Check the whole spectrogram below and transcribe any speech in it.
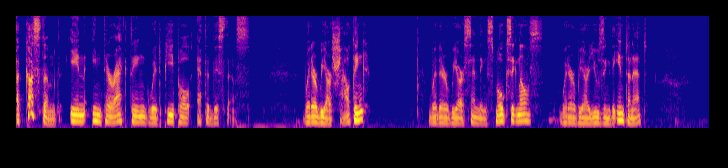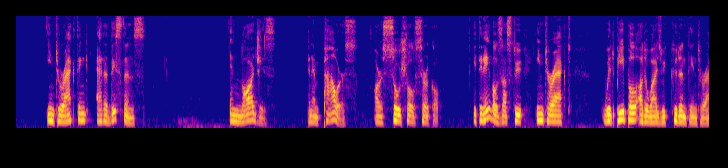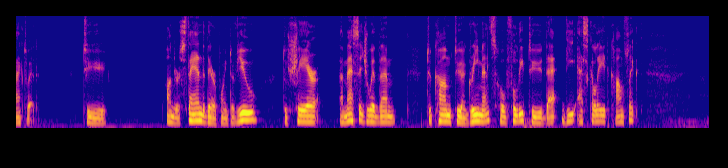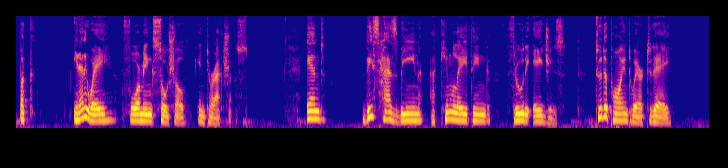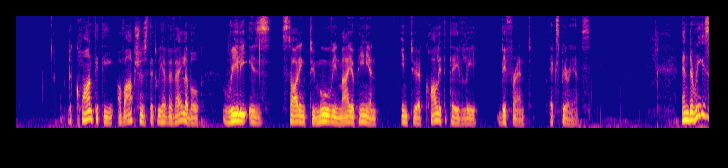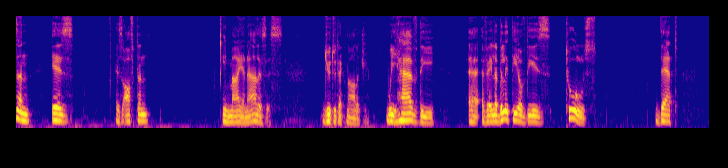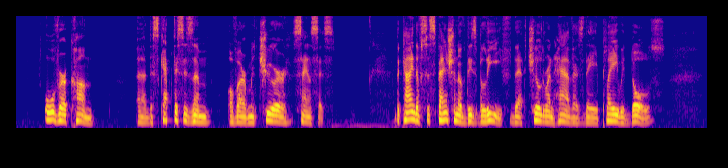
accustomed in interacting with people at a distance, whether we are shouting, whether we are sending smoke signals, whether we are using the internet, interacting at a distance enlarges and empowers our social circle. It enables us to interact with people otherwise we couldn't interact with, to understand their point of view, to share a message with them, to come to agreements, hopefully to de escalate conflict, but in any way forming social interactions. And this has been accumulating through the ages to the point where today the quantity of options that we have available really is starting to move, in my opinion, into a qualitatively different experience. And the reason is, as often in my analysis, due to technology. We have the uh, availability of these tools that overcome uh, the skepticism of our mature senses. The kind of suspension of disbelief that children have as they play with dolls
